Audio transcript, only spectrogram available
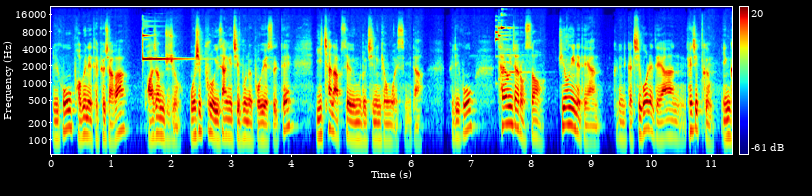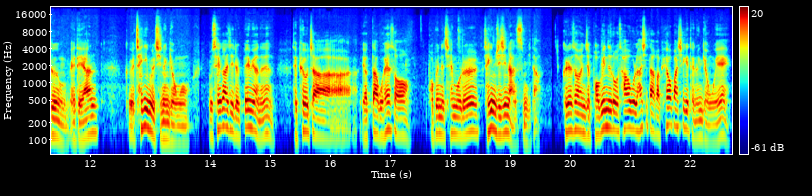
그리고 법인의 대표자가 과점주주 50% 이상의 지분을 보유했을 때 2차 납세 의무를 지는 경우가 있습니다. 그리고 사용자로서 피용인에 대한 그러니까 직원에 대한 퇴직금, 임금에 대한 그 책임을 지는 경우 이 세 가지를 빼면은 대표자였다고 해서 법인의 채무를 책임지지는 않습니다. 그래서 이제 법인으로 사업을 하시다가 폐업하시게 되는 경우에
